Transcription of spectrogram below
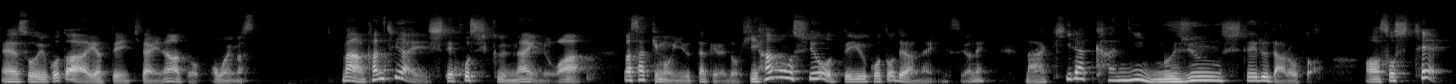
え、そういうことはやっていきたいなと思います。まあ、勘違いしてほしくないのは、まあ、さっきも言ったけれど、批判をしようっていうことではないんですよね。まあ明らかに矛盾してるだろうと。あそして、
